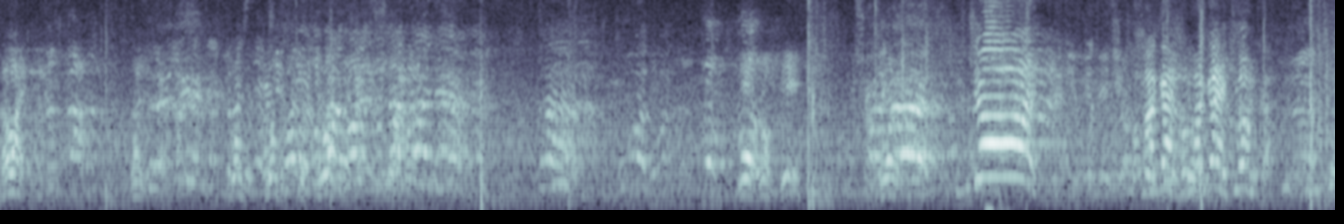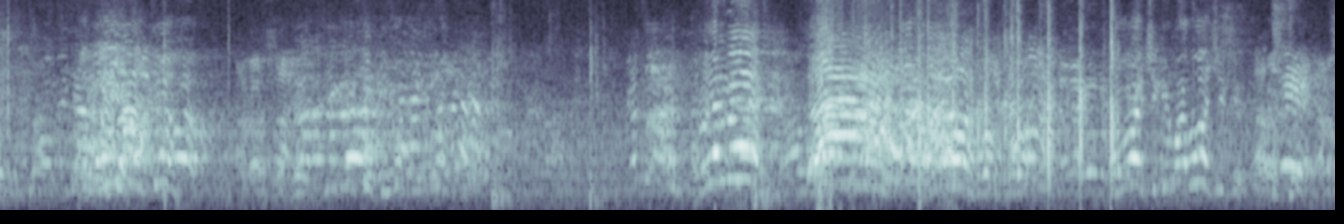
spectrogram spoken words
Давай. Далее. Робот, Робот, Робот. Бей, Ром, бей! Встречай! Помогай, помогай, Тёмка! Первый! Да! Молодчики, молодчики! Хорош, хорош!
